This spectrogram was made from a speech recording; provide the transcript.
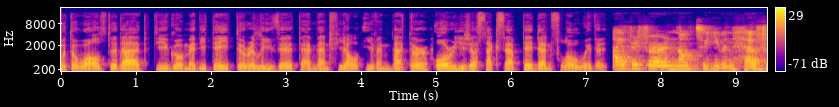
put a wall to that? Do you go meditate to release it and then feel even better? Or you just accept it and flow with it? I prefer not to even have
